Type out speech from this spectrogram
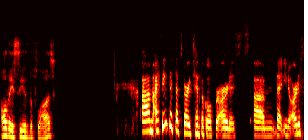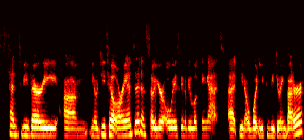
all they see is the flaws um, I think that that's very typical for artists. Um, that you know, artists tend to be very um, you know detail oriented, and so you're always going to be looking at at you know what you can be doing better.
